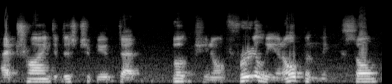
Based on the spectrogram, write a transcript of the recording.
at trying to distribute that book, you know, freely and openly. So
